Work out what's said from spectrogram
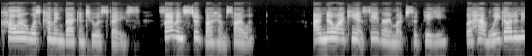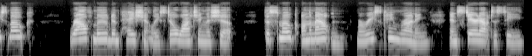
Color was coming back into his face. Simon stood by him, silent. I know I can't see very much, said Piggy, but have we got any smoke? Ralph moved impatiently, still watching the ship. The smoke on the mountain. Maurice came running and stared out to sea.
